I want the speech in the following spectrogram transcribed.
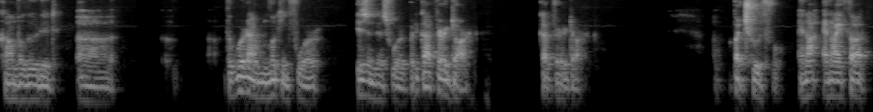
convoluted. Uh, the word I'm looking for isn't this word, but it got very dark. got very dark, but truthful. And I and I thought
